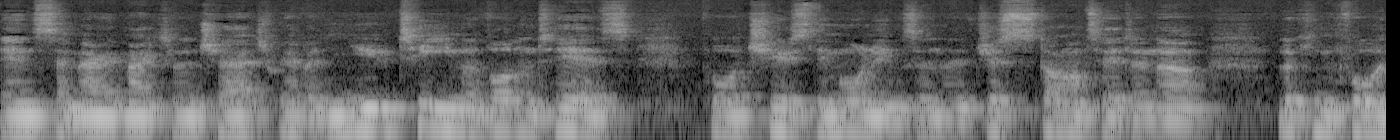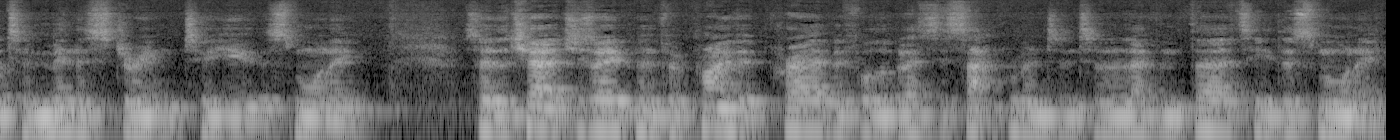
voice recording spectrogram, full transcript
in St Mary Magdalene Church. We have a new team of volunteers for Tuesday mornings and they've just started and are looking forward to ministering to you this morning. So the church is open for private prayer before the Blessed Sacrament until 11.30 this morning.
